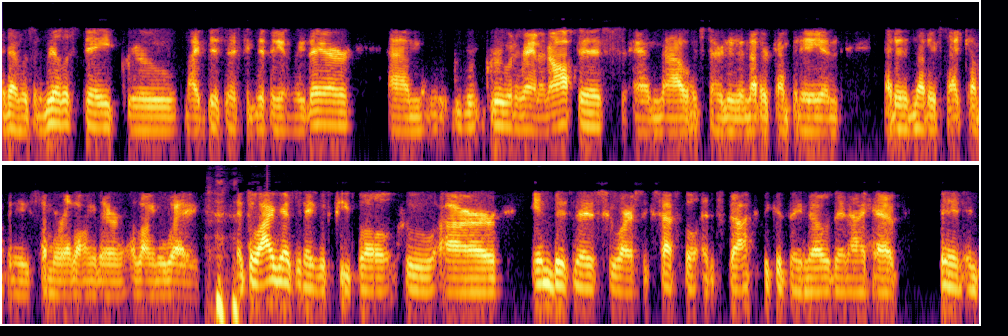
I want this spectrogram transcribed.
and then was in real estate, grew my business significantly there, um, grew and ran an office, and now have started another company and added another side company somewhere along there along the way. and so I resonate with people who are in business, who are successful and stuck because they know that I have been in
